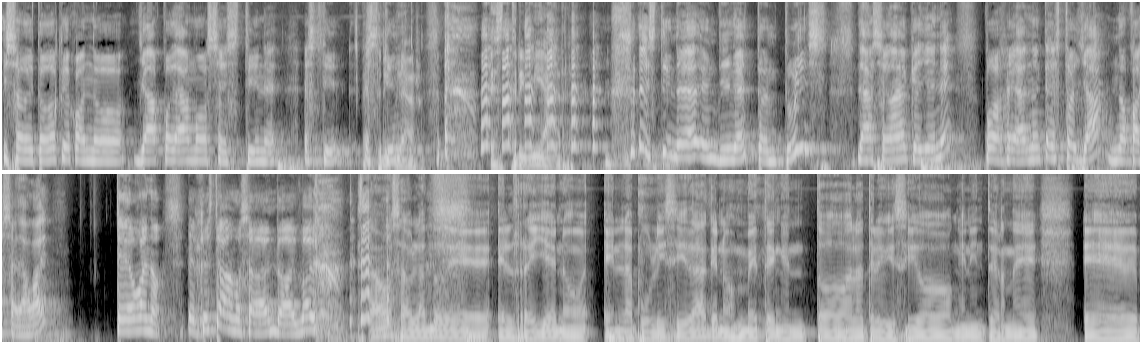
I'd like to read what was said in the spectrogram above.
y sobre todo que cuando ya podamos estine, streamear. streamear. streamear en directo en Twitch la semana que viene, pues realmente esto ya no pasará, ¿vale? Pero bueno, ¿de qué estábamos hablando, Álvaro? Estábamos hablando de el relleno en la publicidad que nos meten en toda la televisión, en internet, eh,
